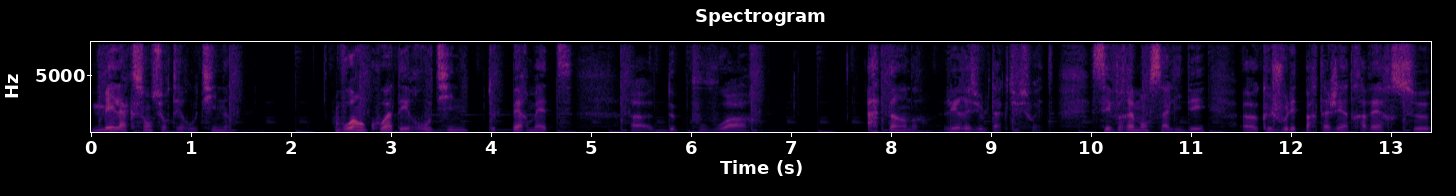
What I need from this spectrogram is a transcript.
Mets l'accent sur tes routines. Vois en quoi tes routines te permettent euh, de pouvoir atteindre les résultats que tu souhaites. C'est vraiment ça l'idée euh, que je voulais te partager à travers ce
